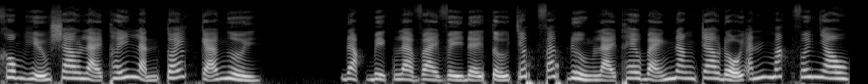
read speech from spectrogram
Không hiểu sao lại thấy lạnh toát cả người. Đặc biệt là vài vị đệ tử chấp pháp đường lại theo bản năng trao đổi ánh mắt với nhau.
